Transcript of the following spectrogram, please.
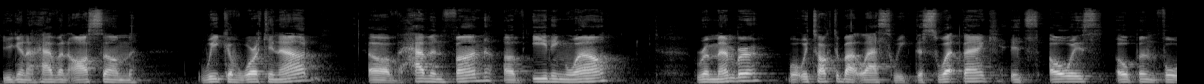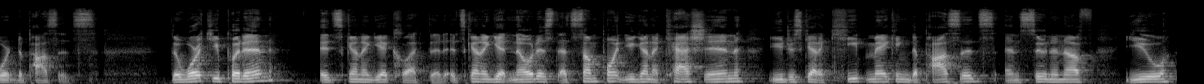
You're going to have an awesome week of working out, of having fun, of eating well. Remember what we talked about last week the sweat bank, it's always open for deposits the work you put in, it's to get collected. It's to get noticed. At some point, you're to cash in. You just got to keep making deposits, and soon enough, you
